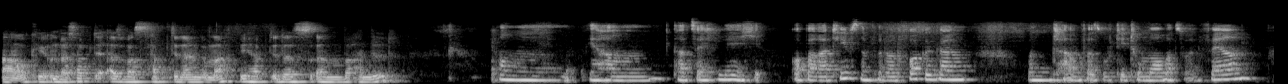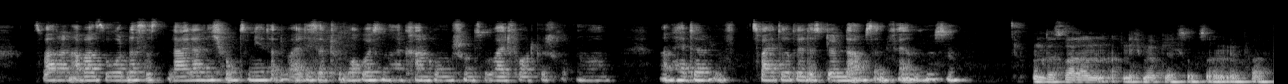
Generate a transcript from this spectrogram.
Ah, okay. Und was habt ihr, also was habt ihr dann gemacht? Wie habt ihr das ähm, behandelt? Um, wir haben tatsächlich operativ sind wir dort vorgegangen und haben versucht, die Tumore zu entfernen. Es war dann aber so, dass es leider nicht funktioniert hat, weil diese tumorösen Erkrankungen schon zu weit fortgeschritten waren. Man hätte zwei Drittel des Dünndarms entfernen müssen. Und das war dann nicht möglich, sozusagen im Fall?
